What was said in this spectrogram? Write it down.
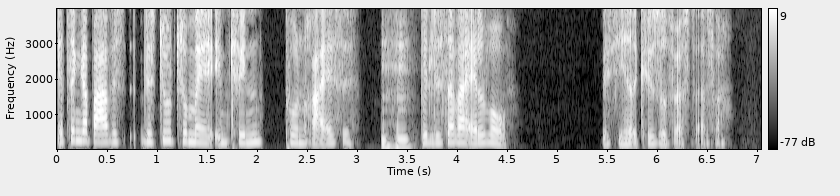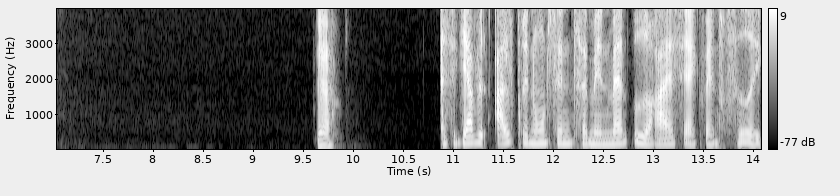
Jeg tænker bare, hvis, hvis du tog med en kvinde på en rejse, Mm-hmm. ville det så være alvor? Hvis I havde kysset først, altså. Ja. Altså, jeg vil aldrig nogensinde tage med en mand ud og rejse, jeg ikke var interesseret i.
